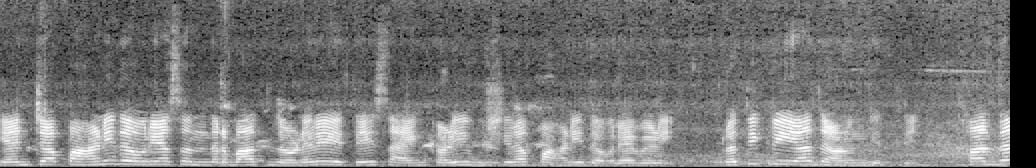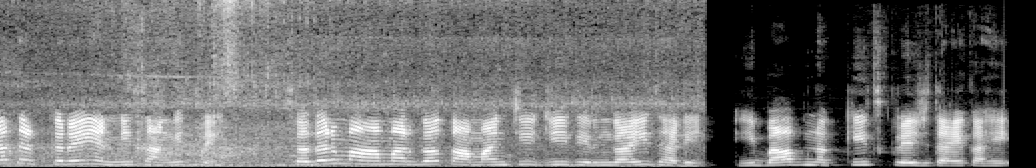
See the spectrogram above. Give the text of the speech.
यांच्या पाहणी दौऱ्यासंदर्भात लोणेरे येथे सायंकाळी उशिरा पाहणी दौऱ्यावेळी प्रतिक्रिया जाणून घेतली. खासदार तटकरे यांनी सांगितले सदर महामार्ग कामांची जी दिरंगाई झाली ही बाब नक्कीच क्लेशदायक आहे.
